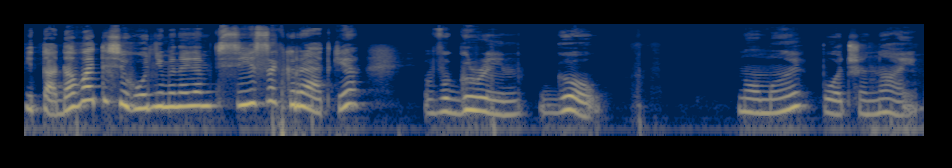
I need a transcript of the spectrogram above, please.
І так, давайте сьогодні ми знайдемо всі секретки в Green Go. Ну, а ми починаємо.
